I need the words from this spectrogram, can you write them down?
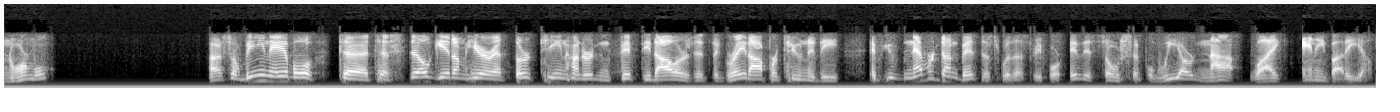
normal. Uh, so being able to to still get them here at thirteen hundred and fifty dollars, it's a great opportunity. If you've never done business with us before, it is so simple. We are not like anybody else.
